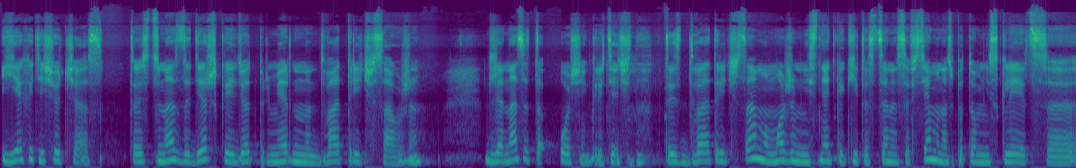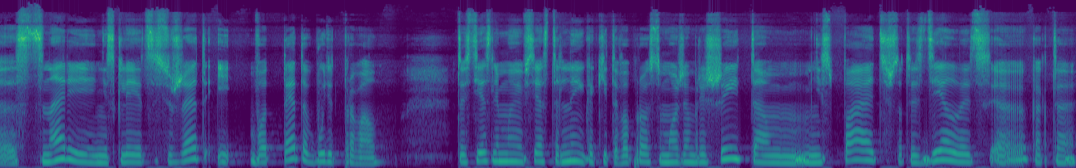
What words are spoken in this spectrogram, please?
Ехать еще час. То есть у нас задержка идет примерно на 2-3 часа уже. Для нас это очень критично. То есть 2-3 часа мы можем не снять какие-то сцены совсем, у нас потом не склеится сценарий, не склеится сюжет, и вот это будет провал. То есть если мы все остальные какие-то вопросы можем решить, там, не спать, что-то сделать, э, как-то,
